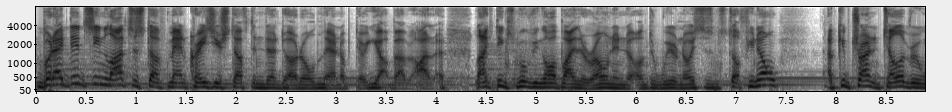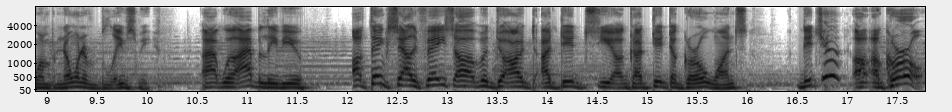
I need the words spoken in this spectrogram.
But I did see lots of stuff, man. Crazier stuff than that, old man up there. Yeah, like things moving all by their own and under weird noises and stuff. You know, I keep trying to tell everyone, but no one ever believes me. Uh, well, I believe you. Oh, thanks, Sally Face. Uh, I, I did see, uh, I did the girl once. Did you? Uh, a girl.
